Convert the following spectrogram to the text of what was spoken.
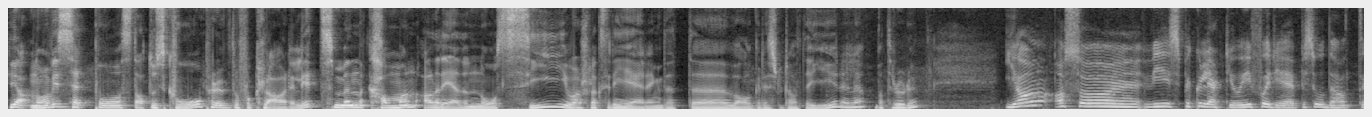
ja, nå har vi sett på status quo, prøvd å forklare litt, men kan man allerede nå si hva slags regjering dette valgresultatet gir, eller hva tror du? Ja, altså Vi spekulerte jo i forrige episode at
